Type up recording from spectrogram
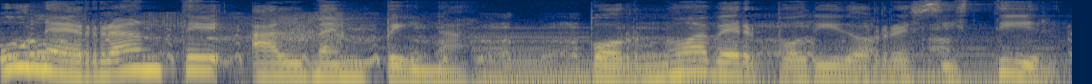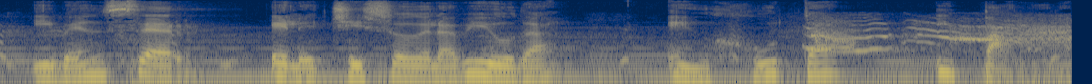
una errante alma en pena por no haber podido resistir y vencer el hechizo de la viuda enjuta y pálida.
